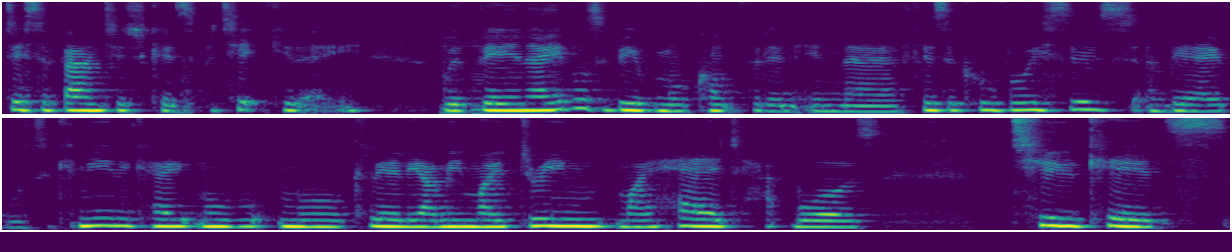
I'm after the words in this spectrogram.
disadvantaged kids, particularly with hmm being able to be more confident in their physical voices and being able to communicate more more clearly. I mean, my dream, my head was two kids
